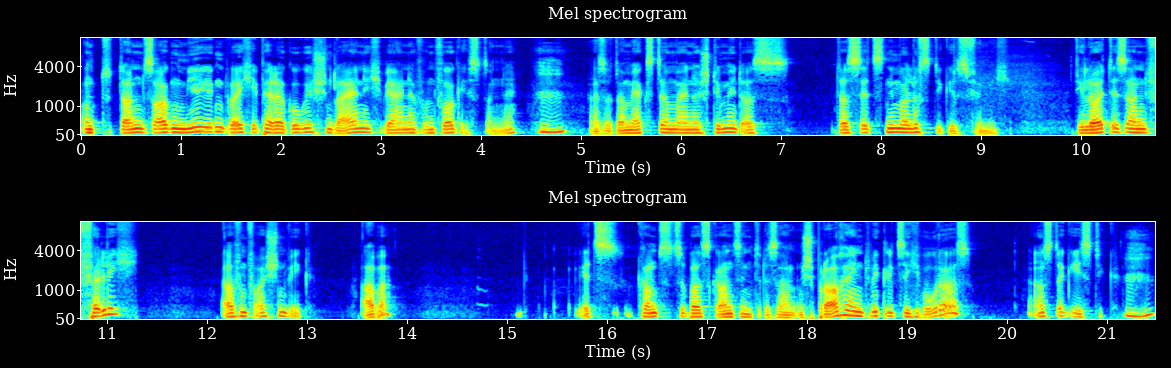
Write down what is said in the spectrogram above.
Und dann sagen mir irgendwelche pädagogischen Laien, ich wäre einer von vorgestern. Ne? Mhm. Also da merkst du an meiner Stimme, dass das jetzt nicht mehr lustig ist für mich. Die Leute sind völlig auf dem falschen Weg. Aber jetzt kommt es zu was ganz Interessantem. Sprache entwickelt sich woraus? Aus der Gestik. Mhm.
